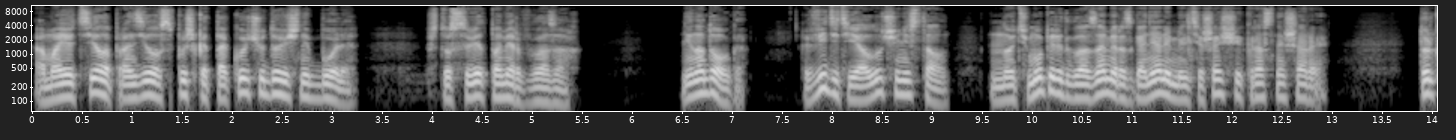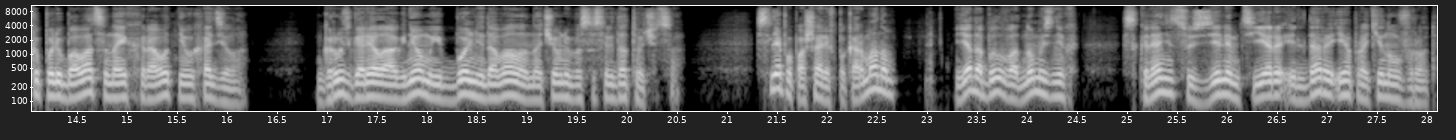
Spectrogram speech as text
А мое тело пронзила вспышка такой чудовищной боли, что свет померк в глазах. Ненадолго. Видеть я лучше не стал, но тьму перед глазами разгоняли мельтешащие красные шары. Только полюбоваться на их хоровод не выходило. Грудь горела огнем, и боль не давала на чем-либо сосредоточиться. Слепо пошарив по карманам, я добыл в одном из них скляницу с зелем Тьера Эльдара и опрокинул в рот.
